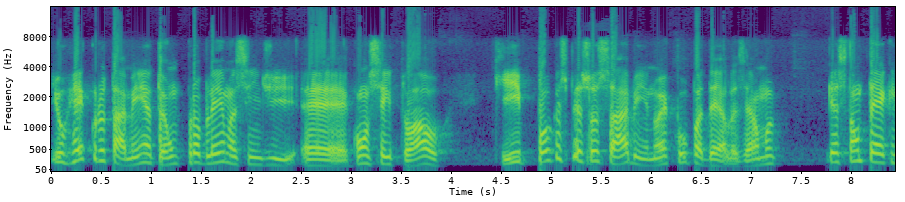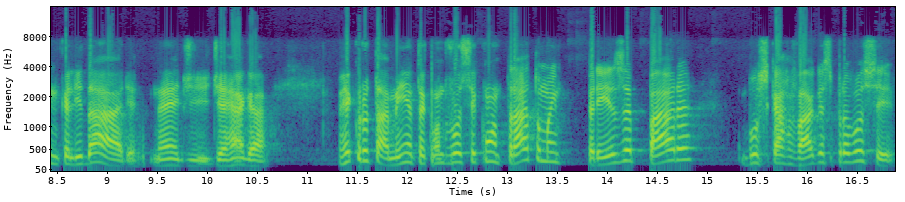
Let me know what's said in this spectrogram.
E o recrutamento é um problema assim de é, conceitual que poucas pessoas sabem, não é culpa delas, é uma questão técnica ali da área né, de, de RH. Recrutamento é quando você contrata uma empresa para buscar vagas para você.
